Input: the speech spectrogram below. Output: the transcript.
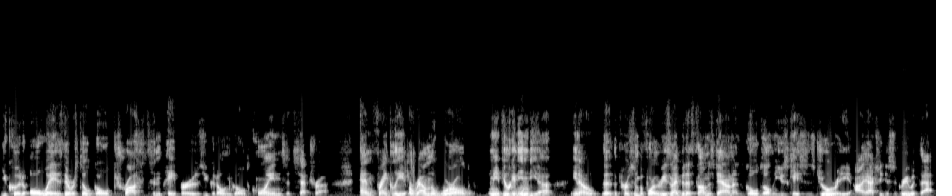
You could always there were still gold trusts and papers. You could own gold coins, etc. And frankly, around the world, I mean, if you look at India, you know, the, the person before, the reason I bid a thumbs down on gold's only use case is jewelry, I actually disagree with that.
